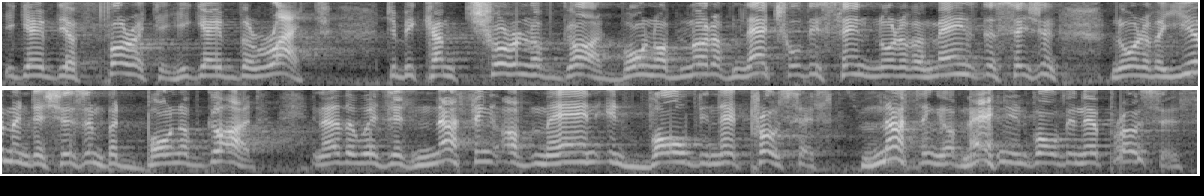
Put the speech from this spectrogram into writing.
He gave the authority, he gave the right to become children of God, born of not of natural descent, nor of a man's decision, nor of a human decision, but born of God. In other words, there's nothing of man involved in that process. Nothing of man involved in that process.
